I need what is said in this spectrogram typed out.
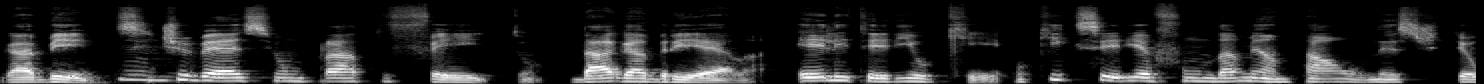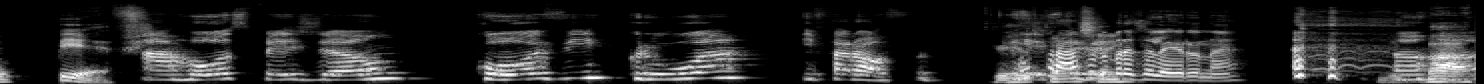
Gabi, se Hum. tivesse um prato feito da Gabriela, ele teria o quê? O que, que seria fundamental neste teu PF? Arroz, feijão, couve, crua e farofa. O prato do brasileiro, né? Bah,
